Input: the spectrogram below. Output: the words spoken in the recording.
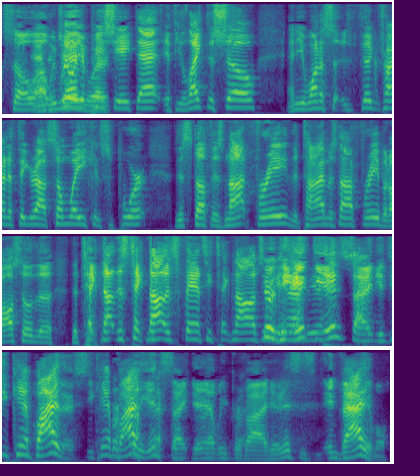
So uh, we really January. appreciate that. If you like the show and you want to figure, trying to figure out some way you can support this stuff is not free. The time is not free, but also the the techno this technology this fancy technology. Dude, the, in, the insight, you, you can't buy this. You can't buy the insight that we provide here. This is invaluable.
